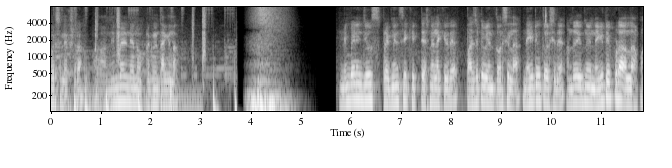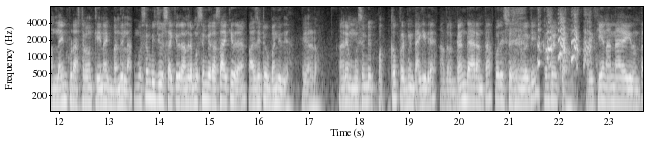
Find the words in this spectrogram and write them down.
ತೋರಿಸಿಲ್ಲ ಎಕ್ಸ್ಟ್ರಾ ನಿಂಬೆಹಣ್ಣೇನು ಪ್ರೆಗ್ನೆಂಟ್ ಆಗಿಲ್ಲ. ನಿಂಬೆಹಣ್ಣಿನ ಜ್ಯೂಸ್ ಪ್ರೆಗ್ನೆನ್ಸಿ ಕಿಟ್ ಟೆಸ್ಟ್ನಲ್ಲಿ ಹಾಕಿದ್ರೆ ಪಾಸಿಟಿವ್ ಏನು ತೋರಿಸಿಲ್ಲ ನೆಗೆಟಿವ್ ತೋರಿಸಿದೆ. ಅಂದ್ರೆ ಇದು ನೆಗೆಟಿವ್ ಕೂಡ ಅಲ್ಲ, ಒಂದ್ ಲೈನ್ ಕೂಡ ಅಷ್ಟೊಂದು ಕ್ಲೀನ್ ಆಗಿ ಬಂದಿಲ್ಲ. ಮುಸಂಬಿ ಜ್ಯೂಸ್ ಹಾಕಿದ್ರೆ, ಅಂದ್ರೆ ಮುಸಂಬಿ ರಸ ಹಾಕಿದ್ರೆ ಪಾಸಿಟಿವ್ ಬಂದಿದೆ ಎರಡು. ಅಂದ್ರೆ ಮೂಸಂಬಿ ಪಕ್ಕ ಪ್ರೆಗ್ನೆಂಟ್ ಆಗಿದೆ. ಅದ್ರ ಗಂಡ ಯಾರಂತ ಪೊಲೀಸ್ ಸ್ಟೇಷನ್ ಹೋಗಿ ಕಂಪ್ಲೇಂಟ್ ಕೊಡೋಣ. ಅದಕ್ಕೆ ಏನ್ ಅನ್ಯಾಯ ಆಗಿದೆ ಅಂತ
